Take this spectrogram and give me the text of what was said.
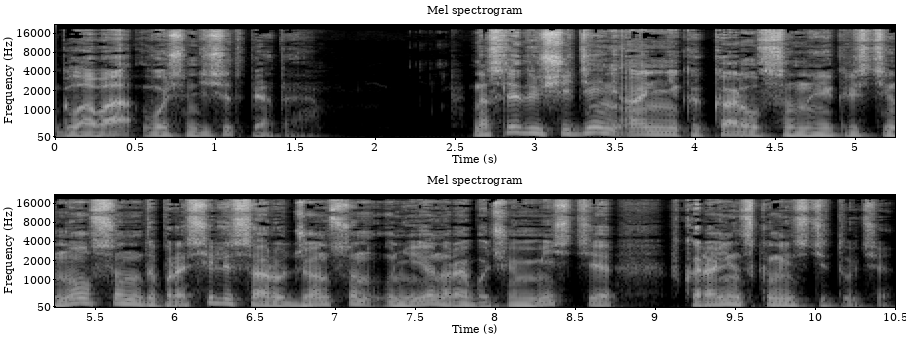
Глава 85. На следующий день Анника Карлсон и Кристин Олсен допросили Сару Джонсон у нее на рабочем месте в Каролинском институте.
